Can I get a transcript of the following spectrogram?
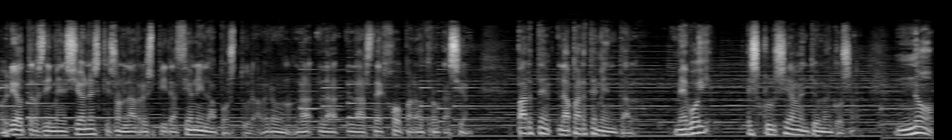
Habría otras dimensiones que son la respiración y la postura, pero las dejo para otra ocasión. Parte, la parte mental. Me voy exclusivamente a una cosa. No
